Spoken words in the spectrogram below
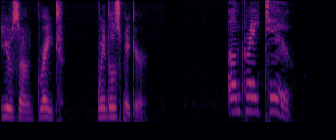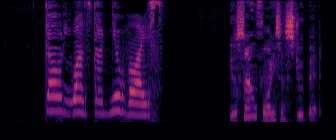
You sound great, WindowsMaker. I'm great too. Goldie wants the new voice. Your sound voice is stupid.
